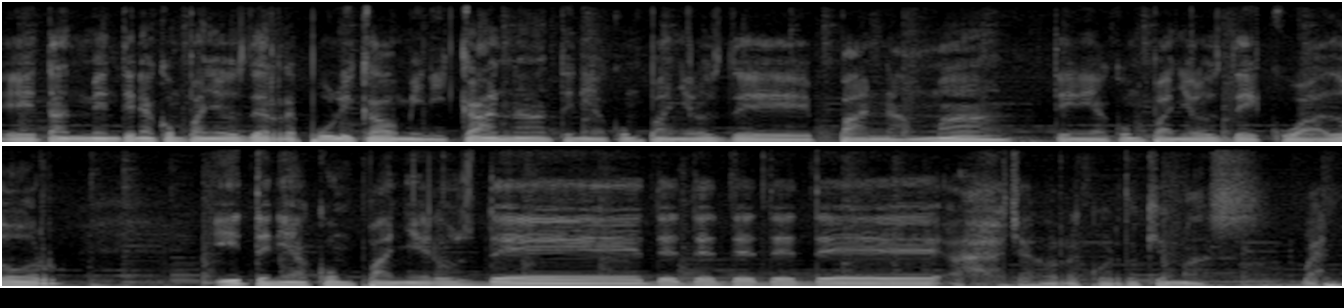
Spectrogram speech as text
eh, también tenía compañeros de República Dominicana, tenía compañeros de Panamá, tenía compañeros de Ecuador y tenía compañeros de... de, de, de, de, ah, ya no recuerdo quién más. Bueno.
